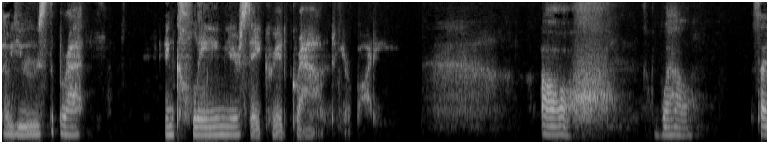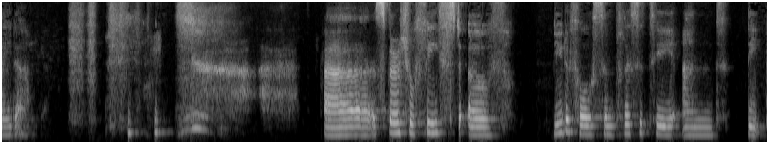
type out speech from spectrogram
So, use the breath and claim your sacred ground, your body. Oh, wow. Saida. A spiritual feast of beautiful simplicity and deep,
